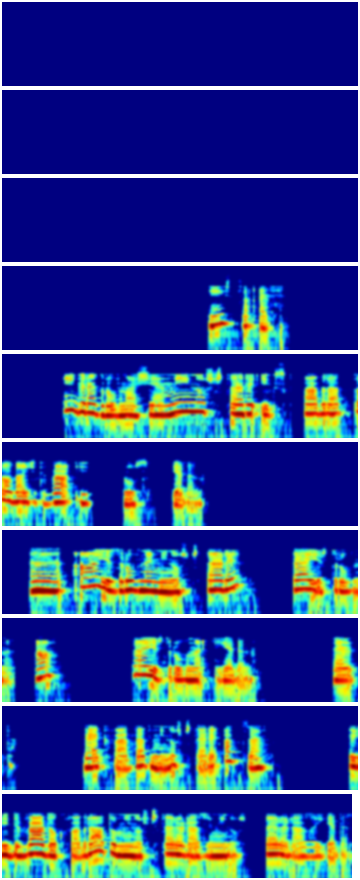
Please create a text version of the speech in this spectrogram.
miejsca f. y równa się minus 4x kwadrat dodać 2x plus 1. E, a jest równe minus 4, b jest równe 2, c jest równe 1. Delta b kwadrat minus 4ac, czyli 2 do kwadratu minus 4 razy minus 4 razy 1.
